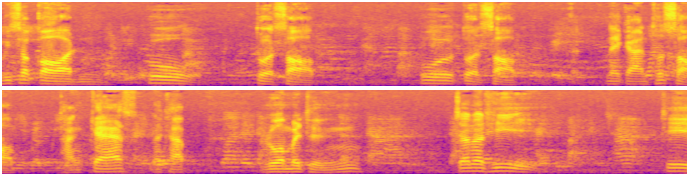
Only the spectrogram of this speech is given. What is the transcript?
วิศวกรผู้ตรวจสอบ ผู้ตรวจสอบในการทดสอบถังแก๊สนะครับ รวมไปถึงเจ้าหน้าที่ที่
